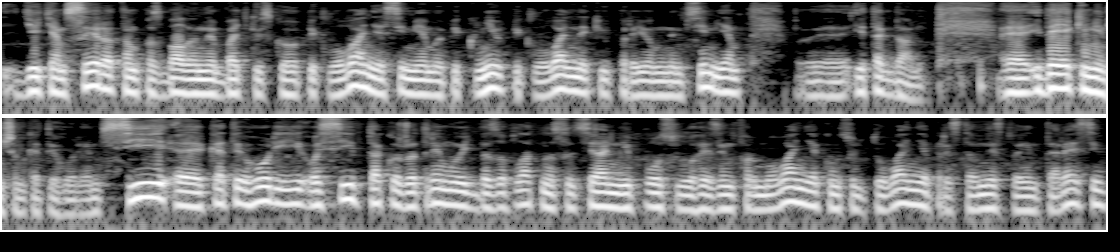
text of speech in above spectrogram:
дітям-сиротам, позбавленим батьківського піклування, сім'ям опікунів, піклувальників, прийомним сім'ям е, і так далі. Е, І деяким іншим категоріям. Всі е, категорії осіб також отримують безоплатно соціальні послуги з інформування, консультування, представництва інтересів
